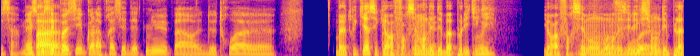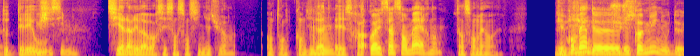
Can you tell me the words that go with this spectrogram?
C'est ça. Mais est-ce Pas- que c'est possible quand la presse est détenue par euh, deux, trois. euh, Bah, le truc qu'il y a, c'est qu'il y aura forcément des débats politiques. Oui, Il y aura forcément Deux, au moment des élections euh, des plateaux de télé où, richissimes. si elle arrive à avoir ses 500 signatures en tant que candidate, Mhm. elle sera C'est quoi, les 500 maires, non? 500 maires. Ouais. J'ai combien de, communes ou de.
